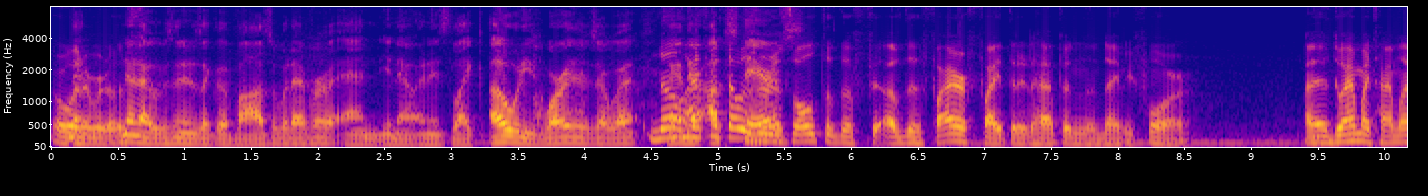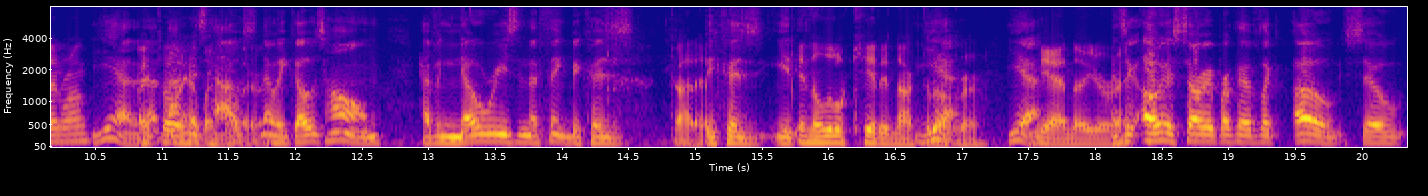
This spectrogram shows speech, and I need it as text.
or whatever it was. No, no, it was, it was like the vase or whatever, and you know, and it's like, oh, and he's worried. There's a, No, and I thought that was a upstairs. result of the of the firefight that had happened the night before. Uh, do I have my timeline wrong? Yeah, I totally not have his my house. No, he goes home having no reason to think because Got it. because you, and the little kid had knocked it yeah, over. yeah, yeah. No, you're right. It's like, oh, yeah, sorry, I broke that. I was like, oh, so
